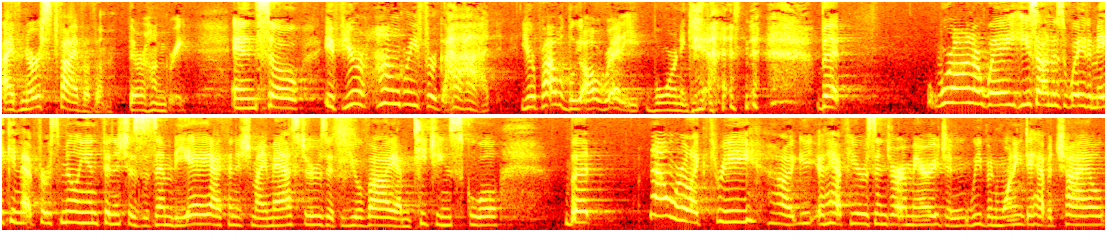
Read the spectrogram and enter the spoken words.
I've nursed five of them, they're hungry. And so if you're hungry for God, you're probably already born again. but we're on our way. He's on his way to making that first million, finishes his MBA. I finished my master's at the U of I. I'm teaching school. But now we're like three uh, and a half years into our marriage, and we've been wanting to have a child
